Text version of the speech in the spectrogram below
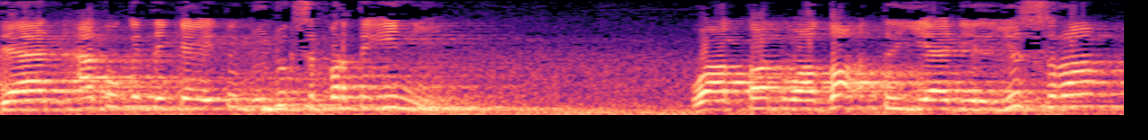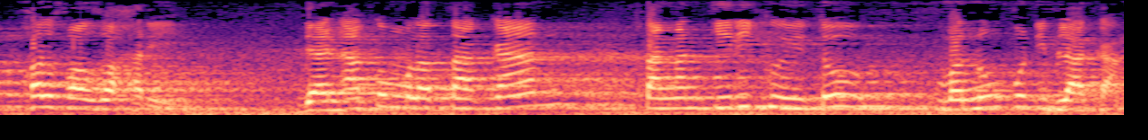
dan aku ketika itu duduk seperti ini. Wa qad wada'tu yadil yusra khalfa zahri. Dan aku meletakkan tangan kiriku itu menumpu di belakang.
